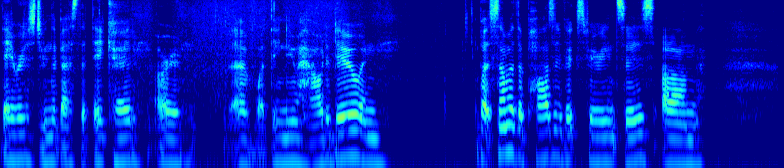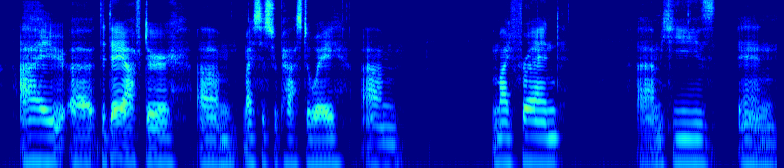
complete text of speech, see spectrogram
they were just doing the best that they could or of what they knew how to do. And, but some of the positive experiences, um, I, uh, the day after um, my sister passed away, um, my friend, um, he's in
